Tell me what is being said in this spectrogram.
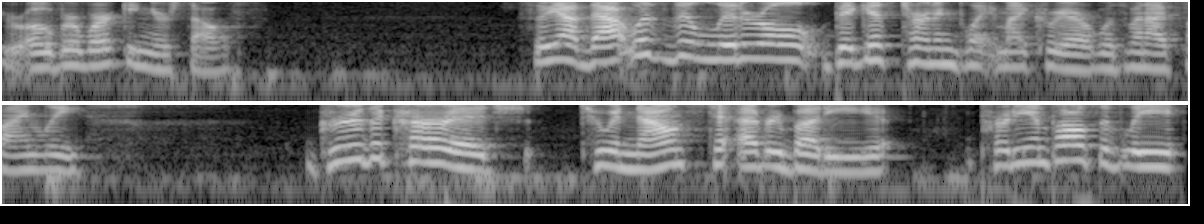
You're overworking yourself. So yeah, that was the literal biggest turning point in my career was when I finally grew the courage to announce to everybody pretty impulsively,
